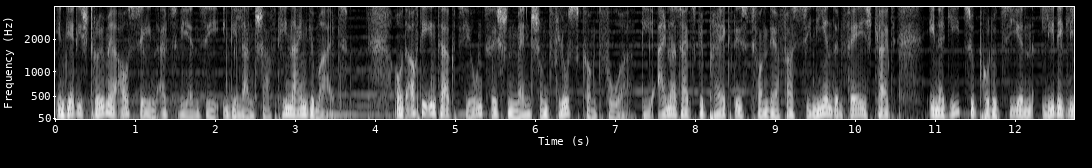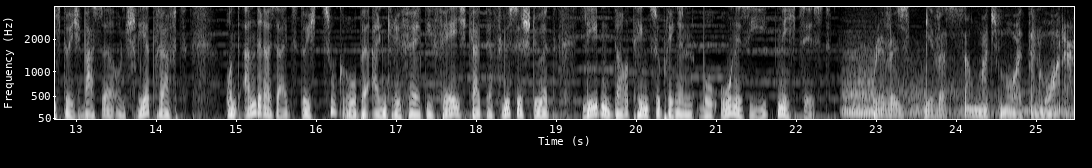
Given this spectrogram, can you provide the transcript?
in der die Ströme aussehen, als wären sie in die Landschaft hineingemalt. Und auch die Interaktion zwischen Mensch und Fluss kommt vor, die einerseits geprägt ist von der faszinierenden Fähigkeit, Energie zu produzieren lediglich durch Wasser und Schwerkraft, und andererseits durch zu grobe Eingriffe die Fähigkeit der Flüsse stört, Leben dorthin zu bringen, wo ohne sie nichts ist. Rivers give us so much more than water.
